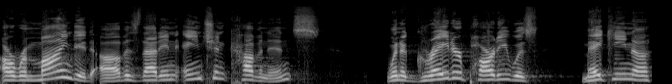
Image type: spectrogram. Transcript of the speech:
are reminded of is that in ancient covenants, when a greater party was making a,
